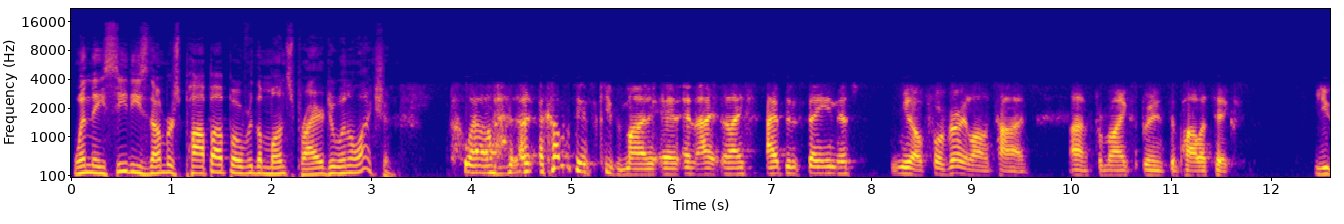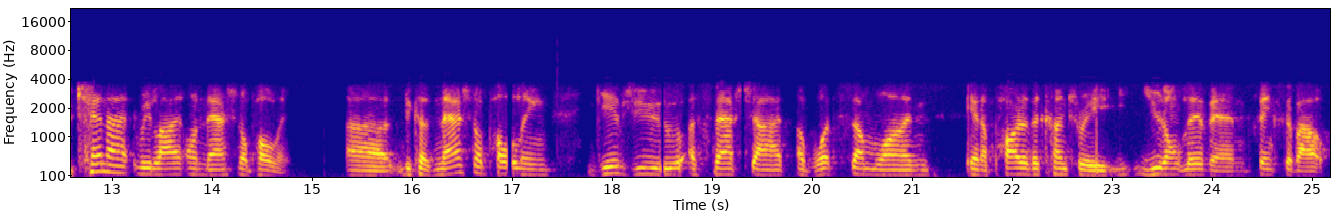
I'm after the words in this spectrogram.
when they see these numbers pop up over the months prior to an election. Well, a, couple of things to keep in mind, and, and I and I I've been saying this, you know, for a very long time, uh, from my experience in politics. You cannot rely on national polling uh, because national polling gives you a snapshot of what someone in a part of the country you don't live in thinks about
